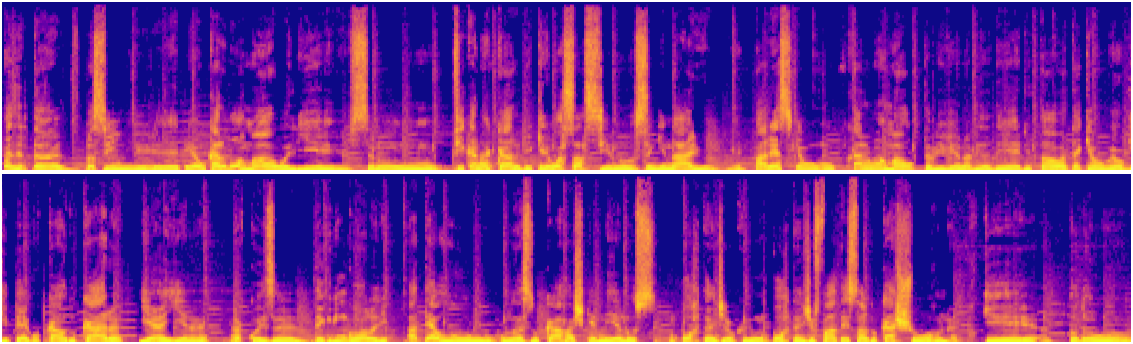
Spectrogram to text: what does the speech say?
Mas ele tá, tipo assim, ele é um cara normal ali. Você não fica na cara de que ele é um assassino sanguinário. Ele parece que é um cara normal, tá vivendo a vida dele e tal. Até que alguém pega o carro do cara e aí, né? A coisa degringola ali. Até o, o lance do carro acho que é menos importante. né? O o importante de fato é a história do cachorro, né? Porque todo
